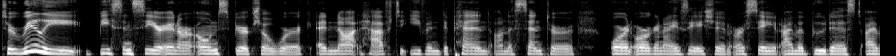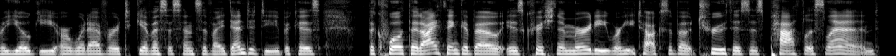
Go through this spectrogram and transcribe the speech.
to really be sincere in our own spiritual work and not have to even depend on a center or an organization or saying i'm a buddhist i'm a yogi or whatever to give us a sense of identity because the quote that i think about is krishnamurti where he talks about truth is this pathless land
